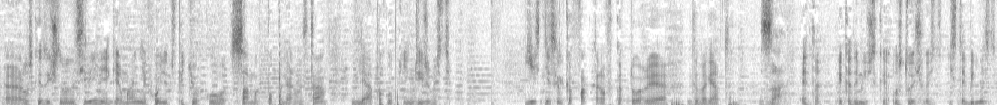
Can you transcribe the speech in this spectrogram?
э, русскоязычного населения Германия входит в пятерку самых популярных стран для покупки недвижимости. Есть несколько факторов, которые говорят за. Это экономическая устойчивость и стабильность,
